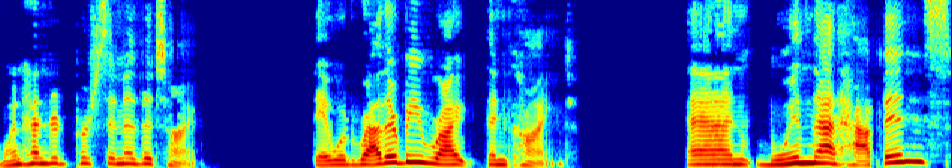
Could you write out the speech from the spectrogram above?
100% of the time. They would rather be right than kind. And when that happens,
